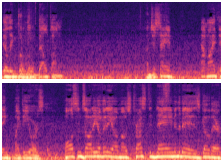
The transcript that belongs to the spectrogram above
They'll even put a little belt on them. I'm just saying, not my thing, might be yours. Paulson's Audio Video, most trusted name in the biz. Go there.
